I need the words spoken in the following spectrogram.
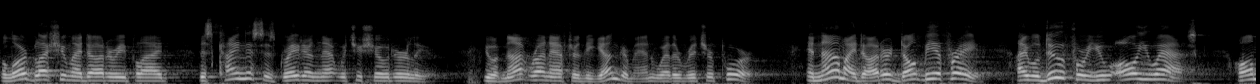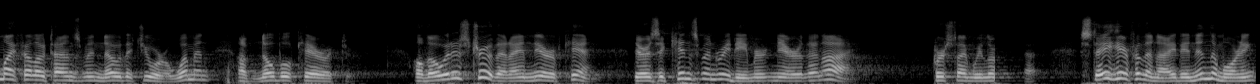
The Lord bless you, my daughter replied. This kindness is greater than that which you showed earlier. You have not run after the younger man, whether rich or poor. And now, my daughter, don't be afraid. I will do for you all you ask. All my fellow townsmen know that you are a woman of noble character. Although it is true that I am near of kin, there is a kinsman redeemer nearer than I. First time we learned that. Stay here for the night, and in the morning,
